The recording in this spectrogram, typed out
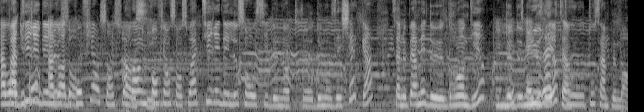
avoir, du tirer des avoir de confiance en soi avoir aussi. une confiance en soi, tirer des leçons aussi de, notre, de nos échecs. hein. Ça nous permet de grandir, de, Mhm, de mûrir tout, tout simplement.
